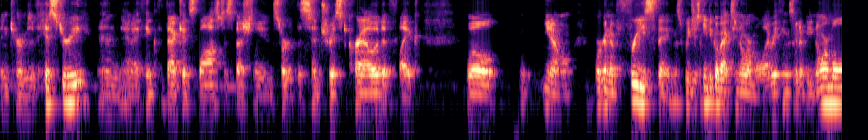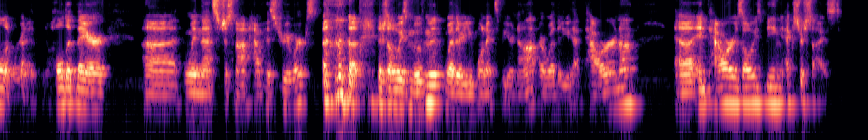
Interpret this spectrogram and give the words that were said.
in terms of history, and and I think that that gets lost, especially in sort of the centrist crowd of like, well, you know, we're going to freeze things. We just need to go back to normal. Everything's going to be normal and we're going to hold it there. Uh, when that's just not how history works. There's always movement, whether you want it to be or not, or whether you have power or not. Uh, and power is always being exercised,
